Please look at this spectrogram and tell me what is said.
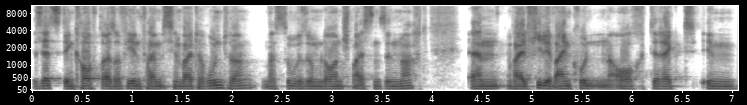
setzt den Kaufpreis auf jeden Fall ein bisschen weiter runter, was sowieso im Launch meistens Sinn macht, ähm, weil viele Weinkunden auch direkt im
